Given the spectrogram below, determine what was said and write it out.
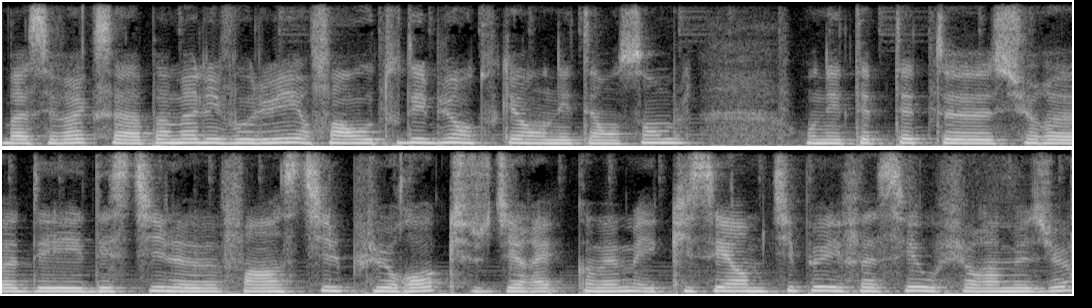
Bah, c'est vrai que ça a pas mal évolué. Enfin, au tout début, en tout cas, on était ensemble. On était peut-être euh, sur euh, des, des styles, euh, enfin un style plus rock, je dirais, quand même, et qui s'est un petit peu effacé au fur et à mesure.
